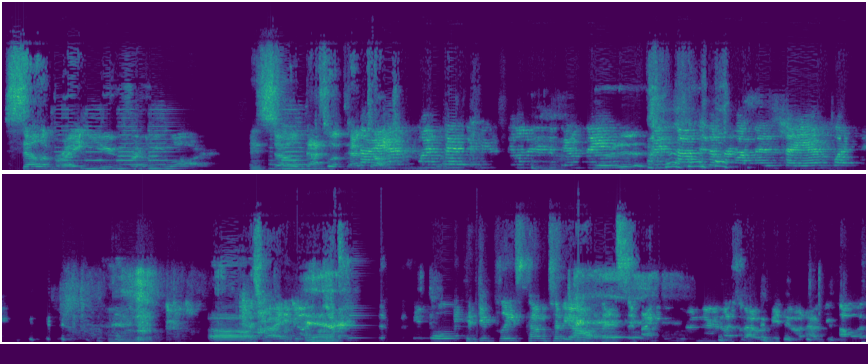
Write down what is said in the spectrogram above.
celebrate you for who you are. And so that's what pep talk. Oh, that's right. Yeah people, could you please come to the office? If I knew you were in there, that's what I would be doing. I'd be calling,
